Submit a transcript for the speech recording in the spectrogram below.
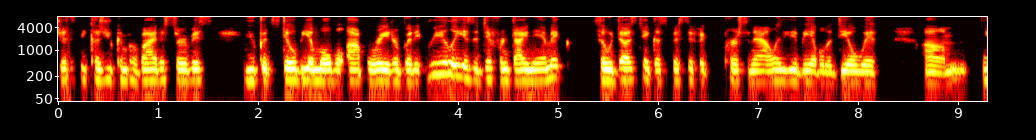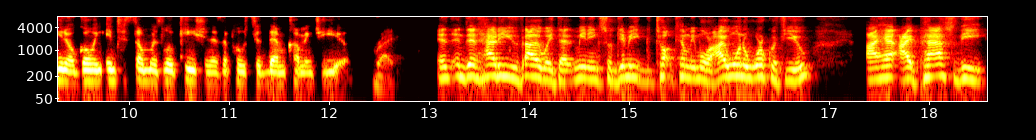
just because you can provide a service, you could still be a mobile operator, but it really is a different dynamic. So it does take a specific personality to be able to deal with um, you know, going into someone's location as opposed to them coming to you. Right. And and then how do you evaluate that? Meaning, so give me talk, tell me more. I want to work with you. I ha- I pass the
